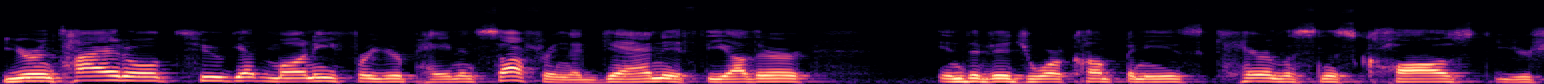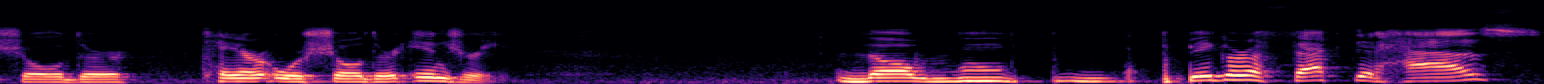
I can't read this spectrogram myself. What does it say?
You're entitled to get money for your pain and suffering. Again, if the other individual or company's carelessness caused your shoulder tear or shoulder injury. The bigger effect it has,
